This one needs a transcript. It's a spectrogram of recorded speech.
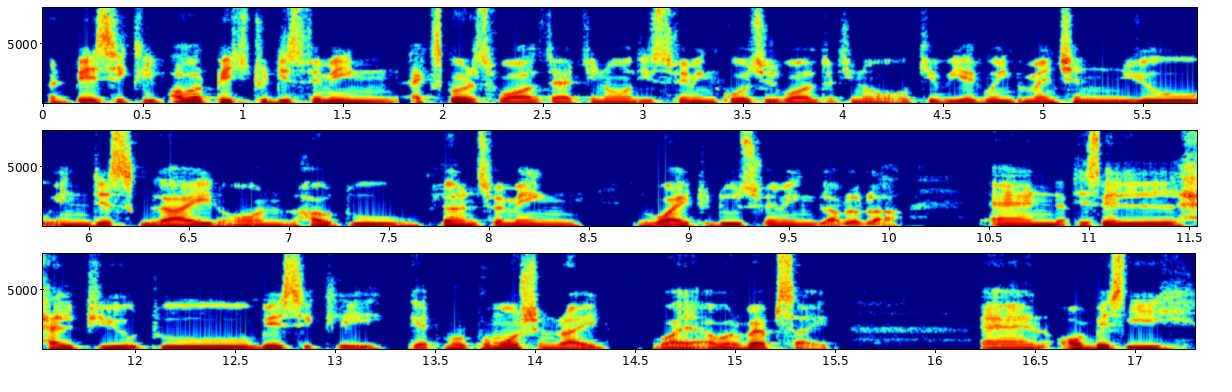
But basically our pitch to these swimming experts was that you know these swimming coaches was that you know okay we are going to mention you in this guide on how to learn swimming why to do swimming blah blah blah. And this will help you to basically get more promotion right via our website and obviously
